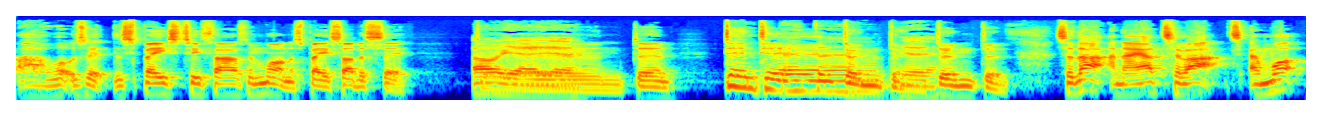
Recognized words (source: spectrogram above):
oh, what was it? The Space 2001, A Space Odyssey. Oh, yeah, yeah. Dun, dun, dun, dun, Dun, dun, dun, yeah. dun, dun. So that, and I had to act. And what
